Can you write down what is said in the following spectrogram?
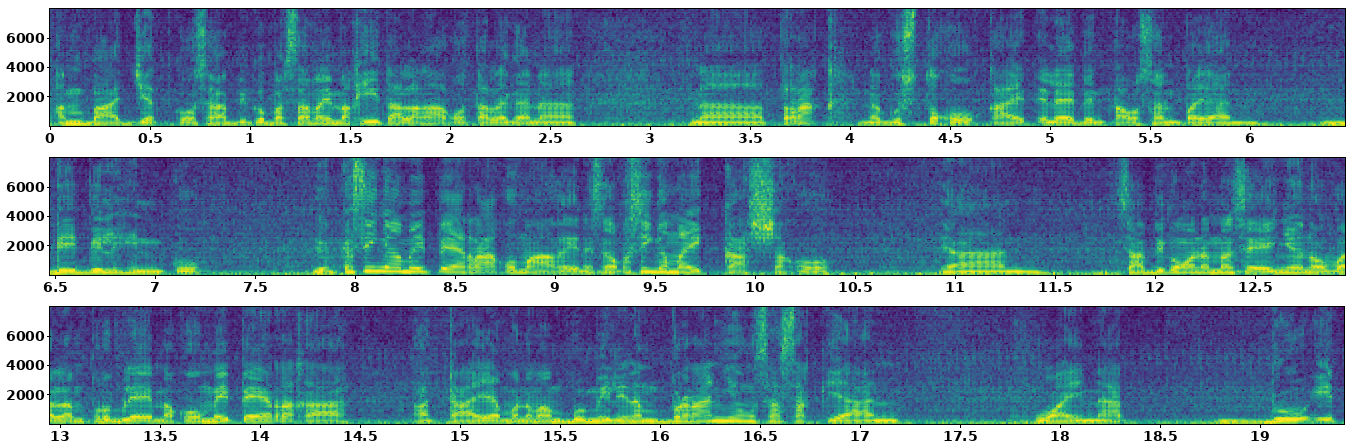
ang budget ko. Sabi ko basta may makita lang ako talaga na na truck na gusto ko kahit 11,000 pa yan bibilhin ko. Yun. Kasi nga may pera ako mga kainis kasi nga may cash ako. Yan. Sabi ko nga naman sa inyo no walang problema. Kung may pera ka at kaya mo naman bumili ng brand yung sasakyan why not? Do it.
